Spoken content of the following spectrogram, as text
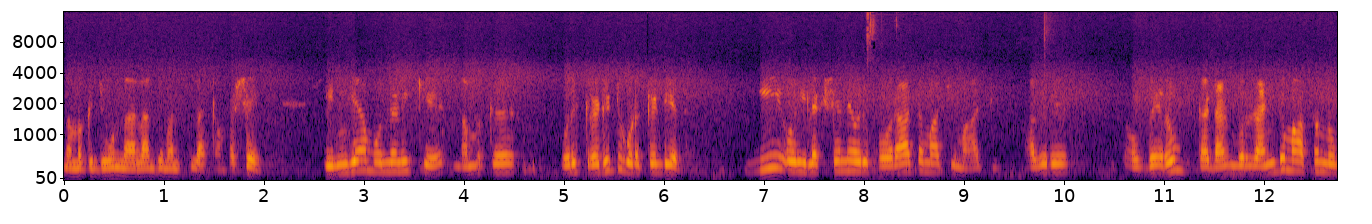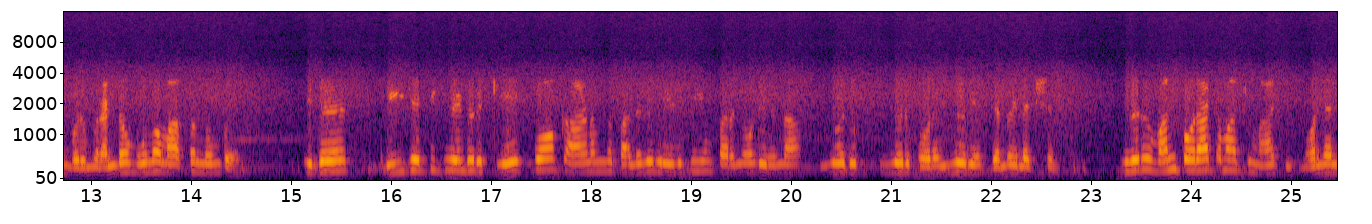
നമുക്ക് ജൂൺ നാലാം തീയതി മനസ്സിലാക്കാം. പക്ഷേ ഇന്ത്യ മുന്നണിക്ക് നമുക്ക് ഒരു ക്രെഡിറ്റ് കൊടുക്കേണ്ടത് ഈ ഒരു ഇലക്ഷനെ ഒരു പോരാട്ടമാക്കി മാറ്റി. അതൊരു വെറും രണ്ട് മാസം മുമ്പ് രണ്ടോ മൂന്നോ മാസം മുമ്പ് ഇത് ബി ജെ പിക്ക് വേണ്ടി ഒരു കേക്ക് വാക്ക് ആണെന്ന് പലരും എഴുതിയും പറഞ്ഞുകൊണ്ടിരുന്ന ഈ ഒരു ഈ ഒരു പോരാ ഈ ഒരു ജനറൽ ഇലക്ഷൻ ഇതൊരു വൻ പോരാട്ടമാക്കി മാറ്റി എന്ന് പറഞ്ഞാൽ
